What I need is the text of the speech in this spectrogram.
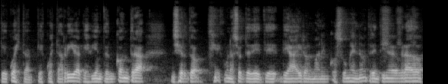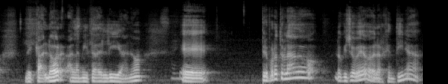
que cuesta, que es cuesta arriba, que es viento en contra, ¿no es cierto? Es una suerte de, de, Iron Man en Cozumel, ¿no? 39 grados de calor a la mitad del día, ¿no? Eh, pero por otro lado, lo que yo veo de la Argentina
